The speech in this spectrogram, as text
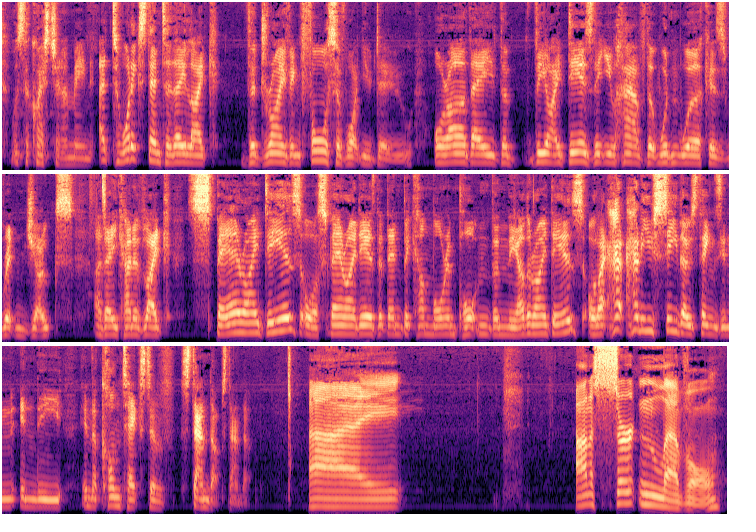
What's the question? I mean, uh, to what extent are they like the driving force of what you do, or are they the the ideas that you have that wouldn't work as written jokes? Are they kind of like spare ideas, or spare ideas that then become more important than the other ideas, or like how how do you see those things in in the in the context of stand up stand up? I, on a certain level,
